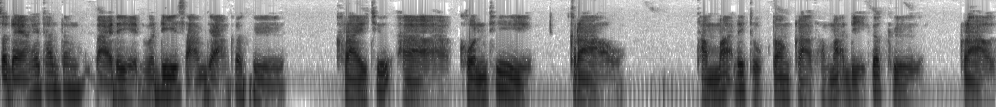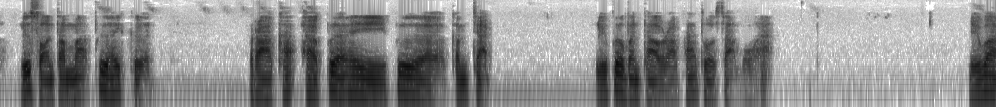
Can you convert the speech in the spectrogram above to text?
แสดงให้ท่านทั้งหลายได้เห็นว่าดีสามอย่างก็คือ ใครชื่ออคนที่กล่าวธรรมะได้ถูกต้องกล่าวธรรมะดีก็คือกล่าว หรือสอนธรรมะเพื่อให้เกิด ราคะเพื่อให้เพื่อกำจัด หรือเพื่อบรรเทาราคะโทสะโมหะ หรือว่า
